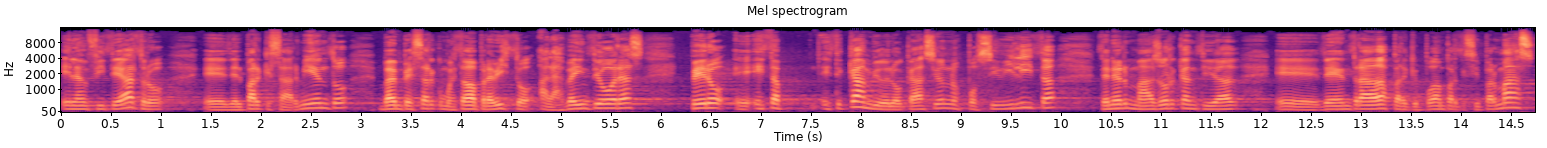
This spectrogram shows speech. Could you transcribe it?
el anfiteatro eh, del Parque Sarmiento. Va a empezar como estaba previsto a las 20 horas, pero eh, este cambio de locación nos posibilita tener mayor cantidad eh, de entradas para que puedan participar más,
